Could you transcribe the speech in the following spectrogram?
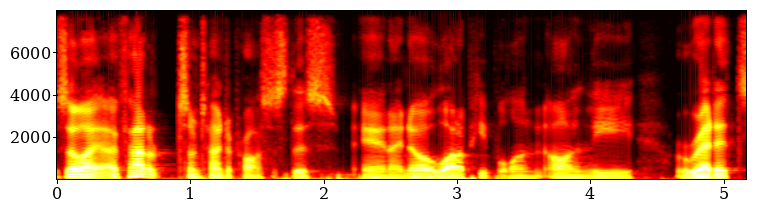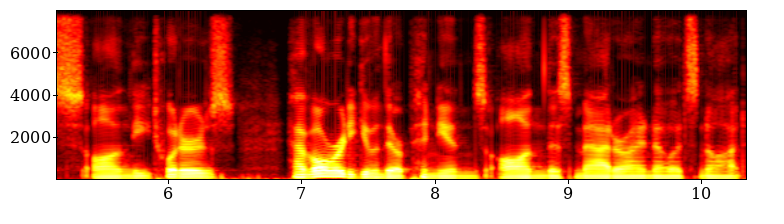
so I, have had some time to process this, and I know a lot of people on on the Reddit's, on the Twitters, have already given their opinions on this matter. I know it's not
